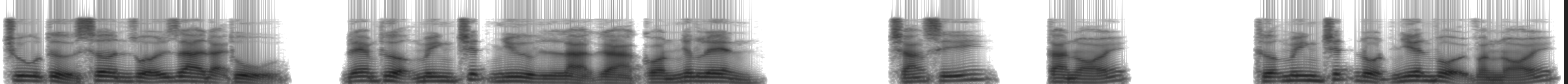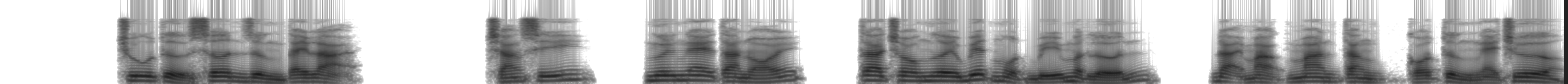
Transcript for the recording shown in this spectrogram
Chu Tử Sơn rỗi ra đại thủ, đem Thượng Minh chết như là gà con nhấc lên. Tráng sĩ, ta nói. Thượng Minh chết đột nhiên vội vàng nói. Chu Tử Sơn dừng tay lại. Tráng sĩ, ngươi nghe ta nói, ta cho ngươi biết một bí mật lớn, Đại Mạc Man Tăng có từng nghe chưa?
